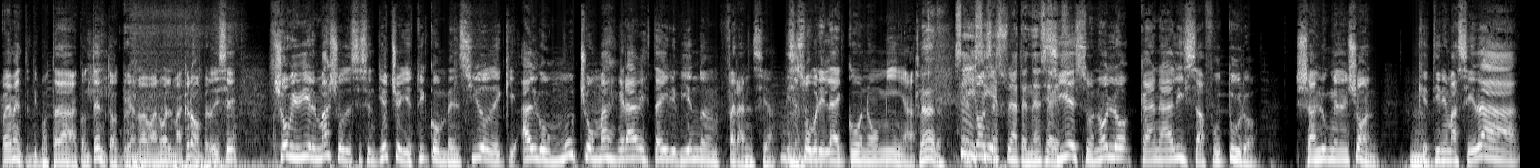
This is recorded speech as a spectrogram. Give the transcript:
obviamente el tipo está contento que ganó Emmanuel Macron, pero dice, Yo viví el mayo del 68 y estoy convencido de que algo mucho más grave está hirviendo en Francia. Dice sobre la economía. Claro. Sí, Entonces, sí, es una tendencia Si que- eso no lo canaliza a futuro Jean-Luc Mélenchon, Mm. que tiene más edad,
